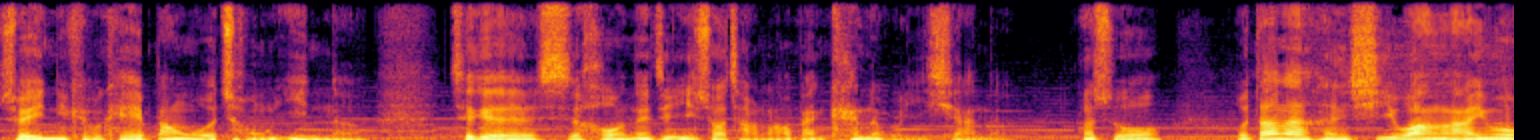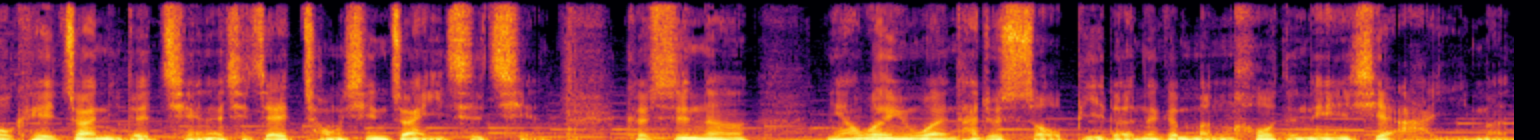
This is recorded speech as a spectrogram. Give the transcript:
所以你可不可以帮我重印呢？这个时候呢，这印刷厂老板看了我一下呢，他说：“我当然很希望啊，因为我可以赚你的钱，而且再重新赚一次钱。可是呢，你要问一问，他就手比了那个门后的那一些阿姨们。”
